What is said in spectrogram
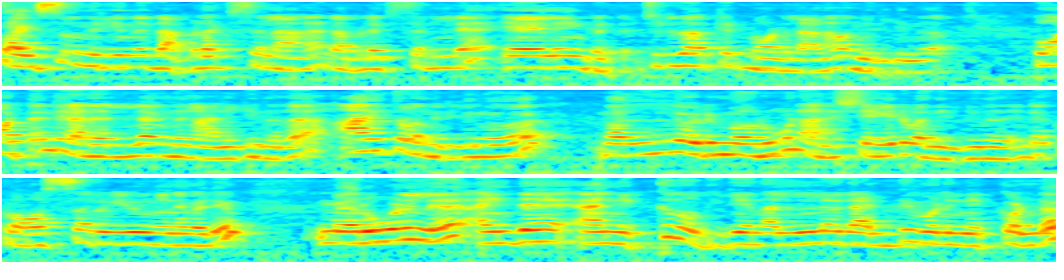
സൈസ് വന്നിരിക്കുന്നത് ഡബിൾ എക്സൽ ആണ്. ഡബിൾ എക്സലിന്റെ ഏലയും കട്ട് ചുരിദാർ കെട്ട് മോഡലാണ് വന്നിരിക്കുന്നത്. കോട്ടന്റെ ആണ് എല്ലാം ഇന്ന് കാണിക്കുന്നത്. ആദ്യത്തെ വന്നിരിക്കുന്നത് നല്ലൊരു മെറൂൺ ആണ് ഷെയ്ഡ് വന്നിരിക്കുന്നത്. ഇതിന്റെ ക്ലോസർ വ്യൂ ഇങ്ങനെ വരും. മെറൂണിൽ അതിന്റെ ആ നെക്ക് നോക്കിക്കുക നല്ലൊരു അടിപൊളി നെക്കുണ്ട്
